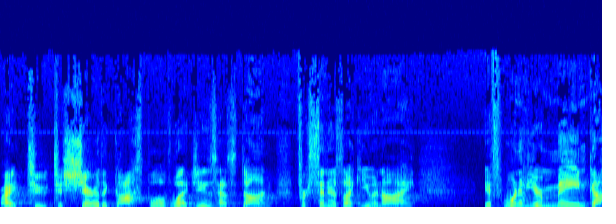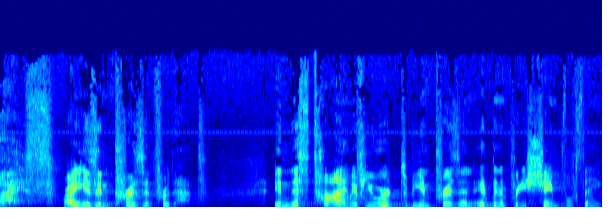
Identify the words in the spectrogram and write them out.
right, to, to share the gospel of what Jesus has done for sinners like you and I if one of your main guys, right, is in prison for that, in this time, if you were to be in prison, it would have been a pretty shameful thing.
